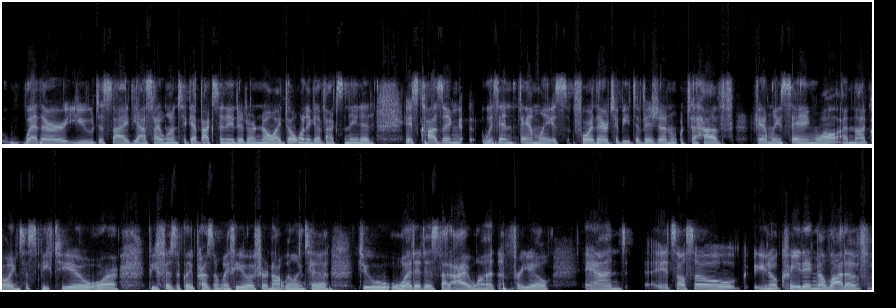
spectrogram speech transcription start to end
whether you decide yes i want to get vaccinated or no i don't want to get vaccinated is causing within families for there to be division to have families saying well i'm not going to speak to you or be physically present with you if you're not willing to do what it is that i want for you. And it's also you know creating a lot of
